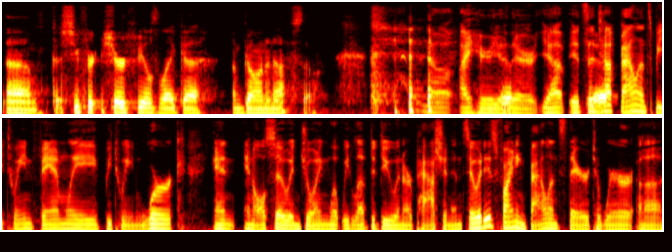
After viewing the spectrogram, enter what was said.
because she for sure feels like uh, I'm gone enough. So. no, I hear you Yep. there. Yep, it's a Yep. tough balance between family, between work, and and also enjoying what we love to do and our passion. And so it is finding balance there to where uh,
